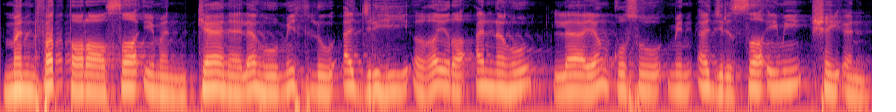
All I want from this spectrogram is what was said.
Man fattara sa'iman kana lahu mithlu ajrihi ghaira annahu la yanqusu min ajri as-sa'imi syai'an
